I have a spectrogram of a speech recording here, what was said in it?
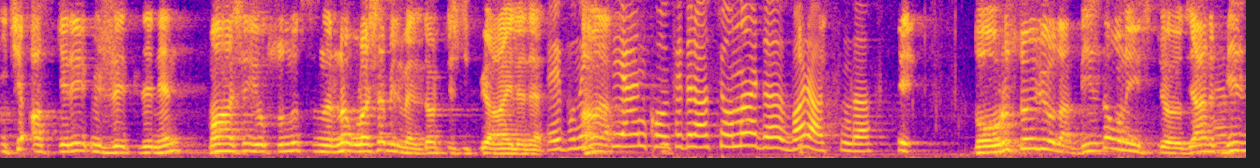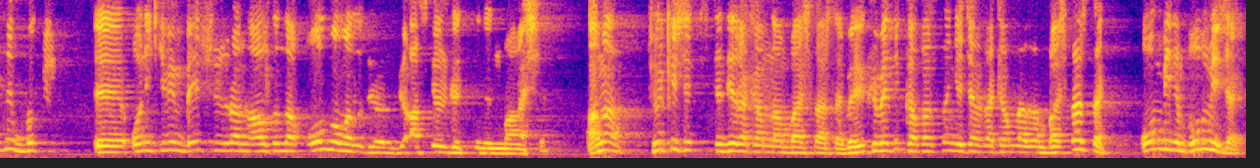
iki askeri ücretlinin maaşı yoksulluk sınırına ulaşabilmeli dört kişilik bir ailede. E, bunu Ama- isteyen konfederasyonlar da var aslında. Doğru söylüyorlar. Biz de onu istiyoruz. Yani biz de bugün e, 12.500 liranın altında olmamalı diyoruz bir asgari ücretlinin maaşı. Ama Türk İş'in istediği rakamdan başlarsak ve hükümetin kafasından geçen rakamlardan başlarsak 10 bini bulmayacak.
